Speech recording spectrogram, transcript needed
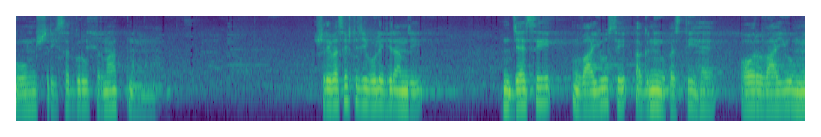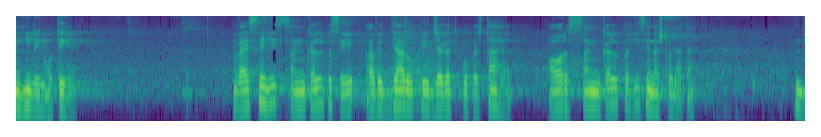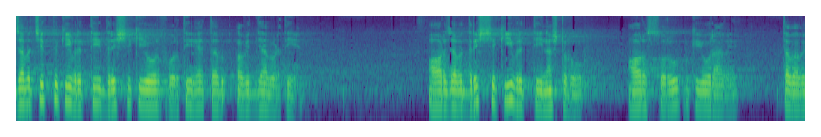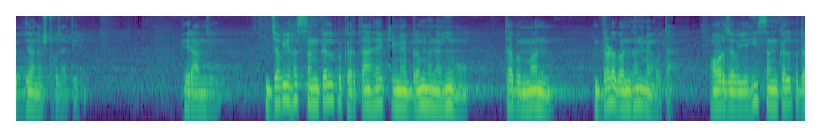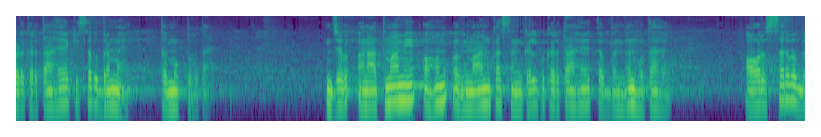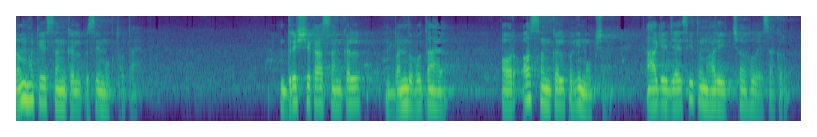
ओम श्री सदगुरु परमात्मा नम। श्री वशिष्ठ जी बोले, ही राम जी, जैसे वायु से अग्नि उपजती है और वायु में ही लीन होती है, वैसे ही संकल्प से अविद्या रूपी जगत उपजता है और संकल्प ही से नष्ट हो जाता है। जब चित्त की वृत्ति दृश्य की ओर फूरती है, तब अविद्या बढ़ती है। और जब दृश्य की वृत्ति नष्ट हो और स्वरूप की ओर आवे, तब अविद्या नष्ट हो जाती है। हे राम जी, जब यह संकल्प करता है कि मैं ब्रह्म नहीं हूँ, तब मन दृढ़ बंधन में होता है। और जब यही संकल्प दृढ़ करता है कि सब ब्रह्म है, तब मुक्त होता है। जब अनात्मा में अहम अभिमान का संकल्प करता है, तब बंधन होता है और सर्व ब्रह्म के संकल्प से मुक्त होता है। दृश्य का संकल्प बंद होता है और असंकल्प ही मोक्ष है। आगे जैसी तुम्हारी इच्छा हो, ऐसा करो।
